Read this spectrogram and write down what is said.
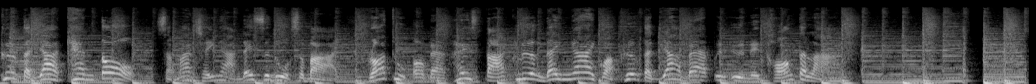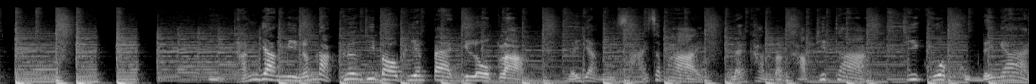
เครื่องตัดหญ้าแคนโตสามารถใช้งานได้สะดวกสบาย เพราะถูกออกแบบให้สตาร์ทเครื่องได้ง่ายกว่าเครื่องตัดหญ้าแบบอื่น ๆ ในท้องตลาด ทั้งยังมีน้ำหนักเครื่องที่เบาเพียง 8 กิโลกรัม และยังมีสายสะพาย และคันบังคับทิศทางที่ควบคุมได้ง่าย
